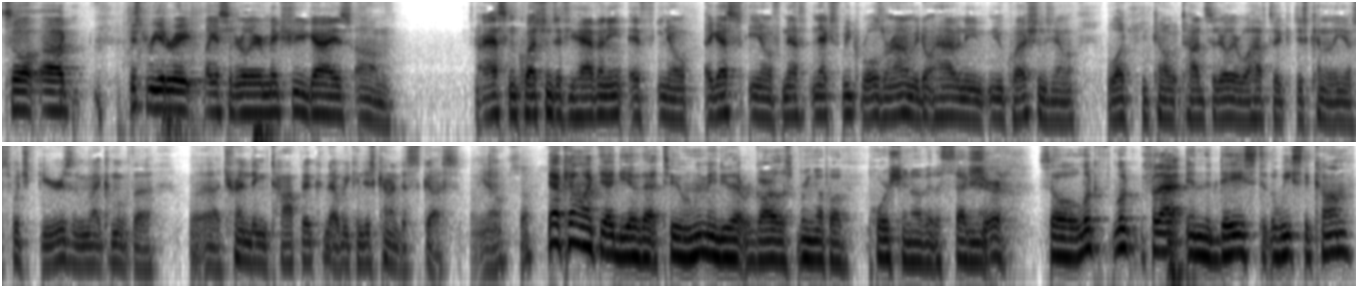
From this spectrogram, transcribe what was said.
So uh, just to reiterate, like I said earlier, make sure you guys um, are asking questions if you have any. If you know, I guess you know if nef- next week rolls around and we don't have any new questions, you know, like kind of what Todd said earlier, we'll have to just kind of you know switch gears and we might come up with a, a trending topic that we can just kind of discuss. You know, so Yeah, I kind of like the idea of that too, and we may do that regardless. Bring up a portion of it, a segment. Sure. So look look for that in the days to the weeks to come.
